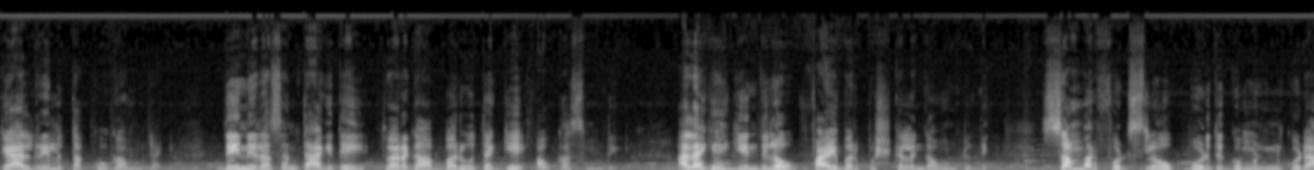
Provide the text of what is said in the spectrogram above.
క్యాలరీలు తక్కువగా ఉంటాయి. దీని రసం తాగితే త్వరగా బరువు తగ్గే అవకాశం ఉంది. అలాగే ఇందులో ఫైబర్ పుష్కలంగా ఉంటుంది. సమ్మర్ ఫుడ్స్లో బూడిద గుమ్మడిని కూడా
